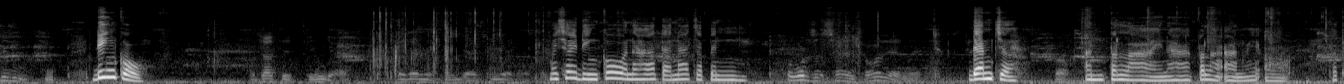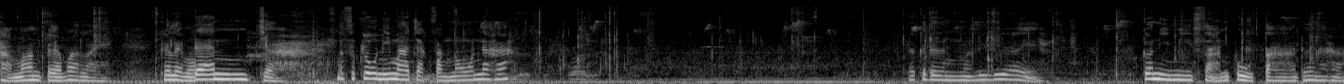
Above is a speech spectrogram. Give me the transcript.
didn't. ดิงโก I don't think dingo. I don't think dingo here. ไม่ใช่ดิงโก้นะคะ แต่น่าจะเป็น Well, what does it say in Thailand there? แดนเจอร์อ๋ออันตรายนะคะฝรั่งอ่านไม่ออก ก็ถามว่ามันแปลว่าอะไร ก็เลยบอกแดนเจอร์เมื่อสักครู่นี้มาจากฝั่งโน้นนะคะ แล้วก็เดินมาเรื่อยๆ ก็นี่มีสารปู่ตาด้วยนะคะ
